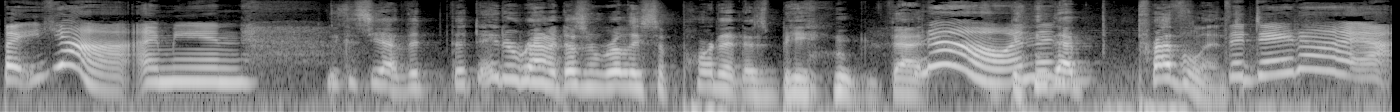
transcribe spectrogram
But yeah, I mean, Because yeah, the, the data around it doesn't really support it as being that No, and the- that prevalent. the data,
